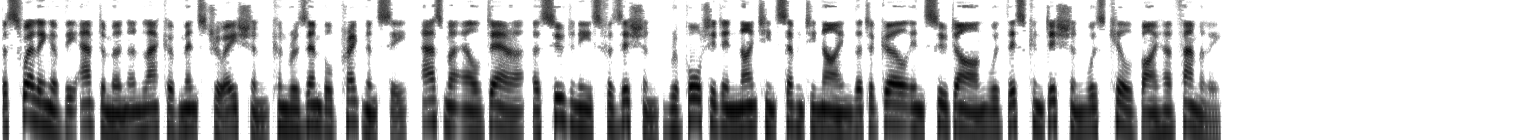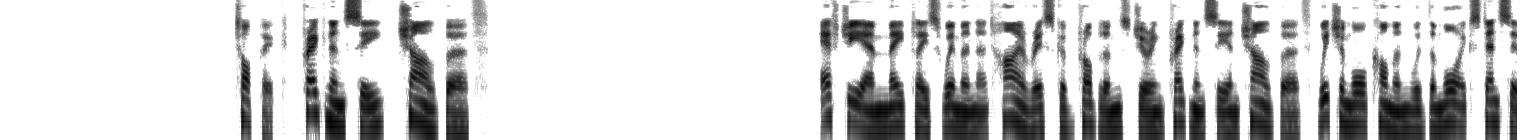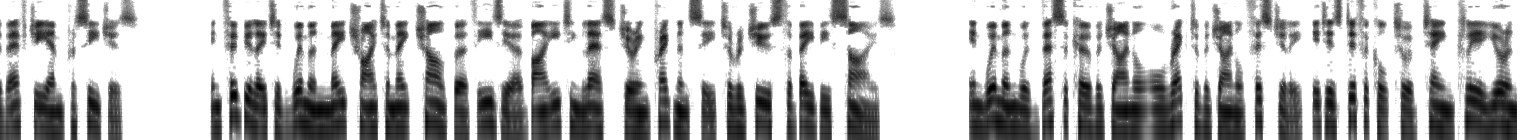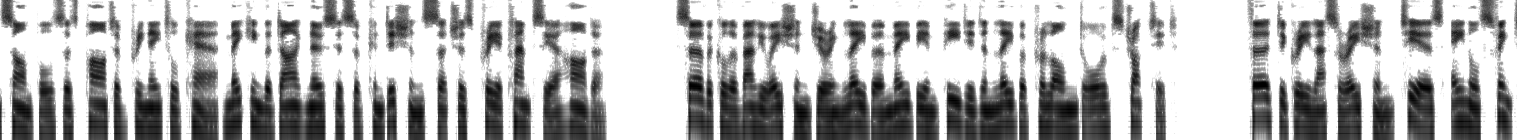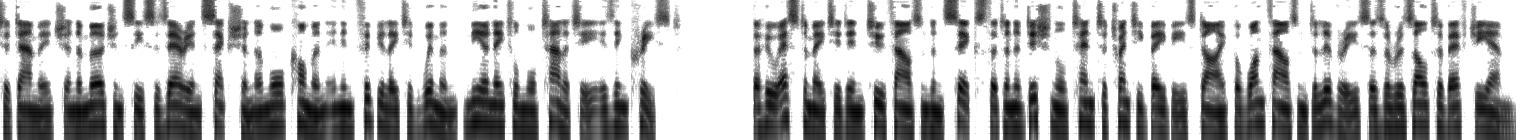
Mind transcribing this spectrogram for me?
The swelling of the abdomen and lack of menstruation can resemble pregnancy. Asma El Dareer, a Sudanese physician, reported in 1979 that a girl in Sudan with this condition was killed by her family. Topic. Pregnancy, childbirth FGM may place women at higher risk of problems during pregnancy and childbirth, which are more common with the more extensive FGM procedures. Infibulated women may try to make childbirth easier by eating less during pregnancy to reduce the baby's size. In women with vesicovaginal or rectovaginal fistulae, it is difficult to obtain clear urine samples as part of prenatal care, making the diagnosis of conditions such as preeclampsia harder. Cervical evaluation during labor may be impeded and labor prolonged or obstructed. Third-degree laceration, tears, anal sphincter damage and emergency caesarean section are more common in infibulated women. Neonatal mortality is increased. The WHO estimated in 2006 that an additional 10 to 20 babies die per 1,000 deliveries as a result of FGM.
